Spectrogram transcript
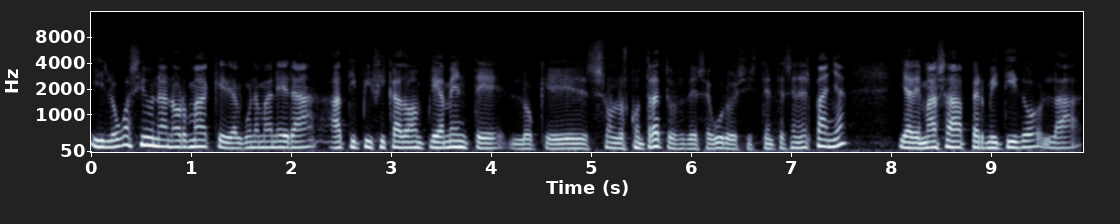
Y luego ha sido una norma que de alguna manera ha tipificado ampliamente lo que son los contratos de seguro existentes en España y además ha permitido la,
